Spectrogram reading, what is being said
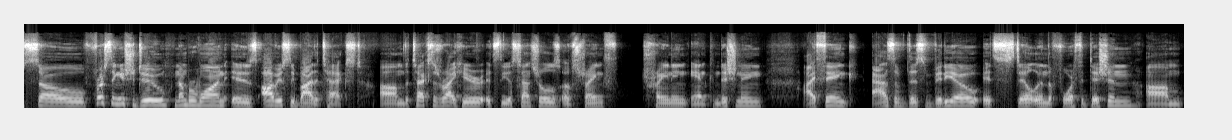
So first thing you should do, number one, is obviously buy the text. The text is right here. It's the essentials of strength training and conditioning. I think as of this video, it's still in the fourth edition. Um,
